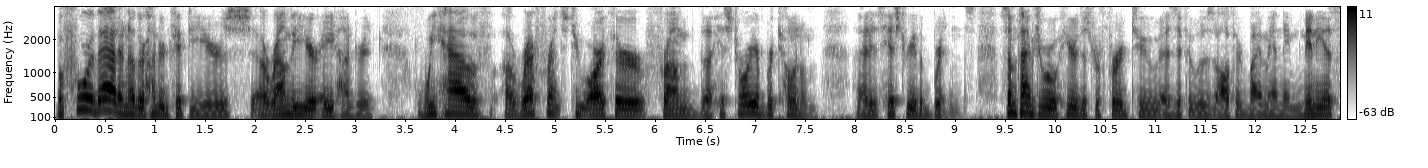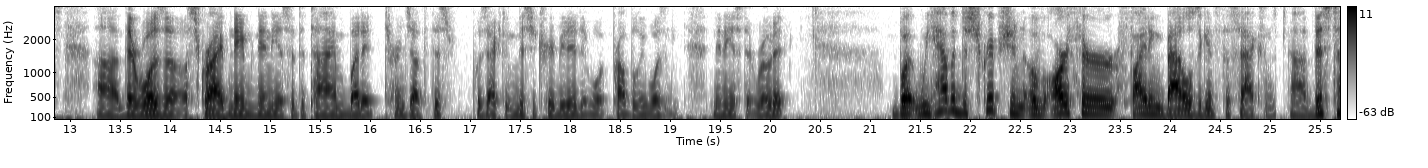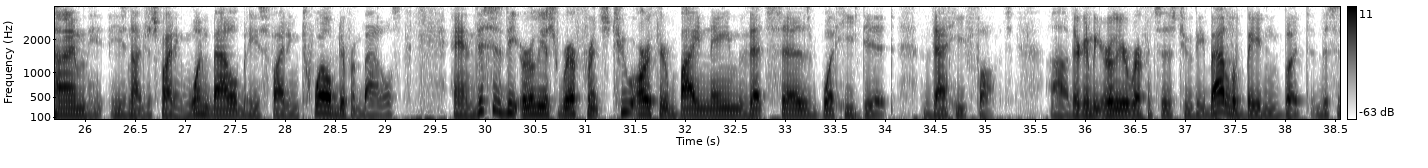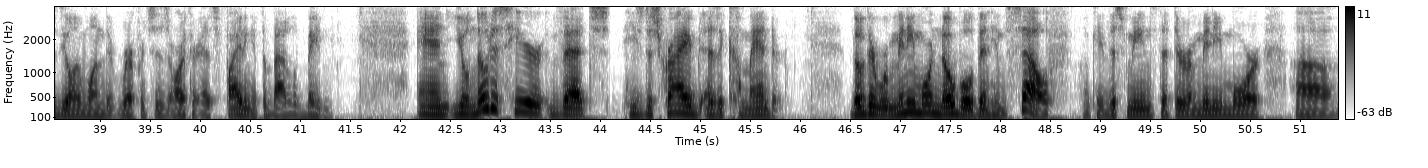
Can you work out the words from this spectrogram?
Before that, another 150 years, around the year 800, we have a reference to Arthur from the Historia Britonum, that is, History of the Britons. Sometimes you will hear this referred to as if it was authored by a man named Nennius. Uh, there was a, a, scribe named Nennius at the time, but it turns out that this was actually misattributed. It probably wasn't Nennius that wrote it. But we have a description of Arthur fighting battles against the Saxons. Uh, this time, he's not just fighting one battle, but he's fighting 12 different battles. And this is the earliest reference to Arthur by name that says what he did, that he fought. Uh, there are going to be earlier references to the Battle of Badon, but this is the only one that references Arthur as fighting at the Battle of Badon. And you'll notice here that he's described as a commander. Though there were many more noble than himself, okay, this means that there are many more uh,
